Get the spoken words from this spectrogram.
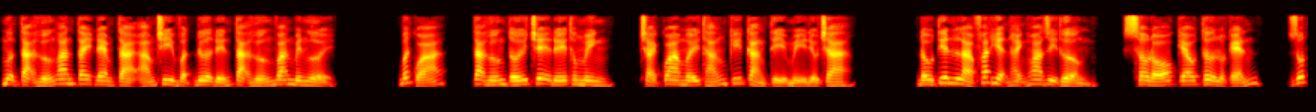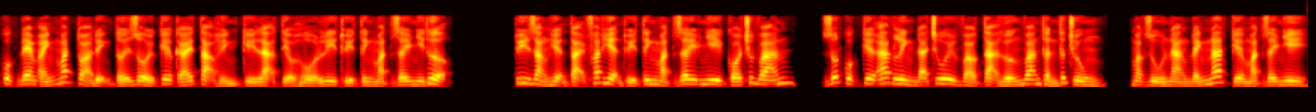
mượn tạ hướng an tay đem tạ ám chi vật đưa đến tạ hướng vãn bên người. Bất quá, tạ hướng tới trệ đế thông minh, trải qua mấy tháng kỹ càng tỉ mỉ điều tra. Đầu tiên là phát hiện hạnh hoa dị thường, sau đó kéo tơ lột kén, rốt cuộc đem ánh mắt tỏa định tới rồi kia cái tạo hình kỳ lạ tiểu hồ ly thủy tinh mặt dây nhi thượng. Tuy rằng hiện tại phát hiện thủy tinh mặt dây nhi có chút vãn, rốt cuộc kia ác linh đã chui vào tạ hướng vãn thần thức chung, mặc dù nàng đánh nát kia mặt dây nhi,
